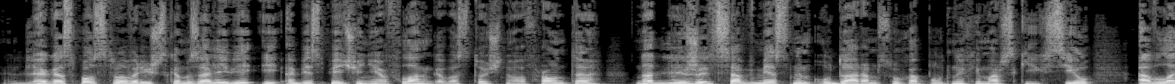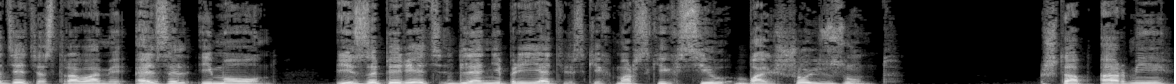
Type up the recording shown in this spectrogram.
Для господства в Рижском заливе и обеспечения фланга Восточного фронта надлежит совместным ударом сухопутных и морских сил овладеть островами Эзель и Моон и запереть для неприятельских морских сил Большой Зунд. Штаб армии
